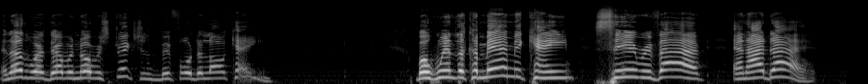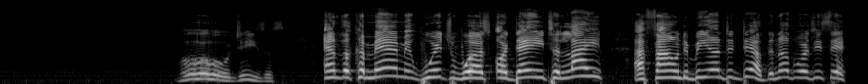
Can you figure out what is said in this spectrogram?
In other words there were no restrictions before the law came. But when the commandment came sin revived and i died. Oh jesus. And the commandment which was ordained to life i found to be unto death. In other words he said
